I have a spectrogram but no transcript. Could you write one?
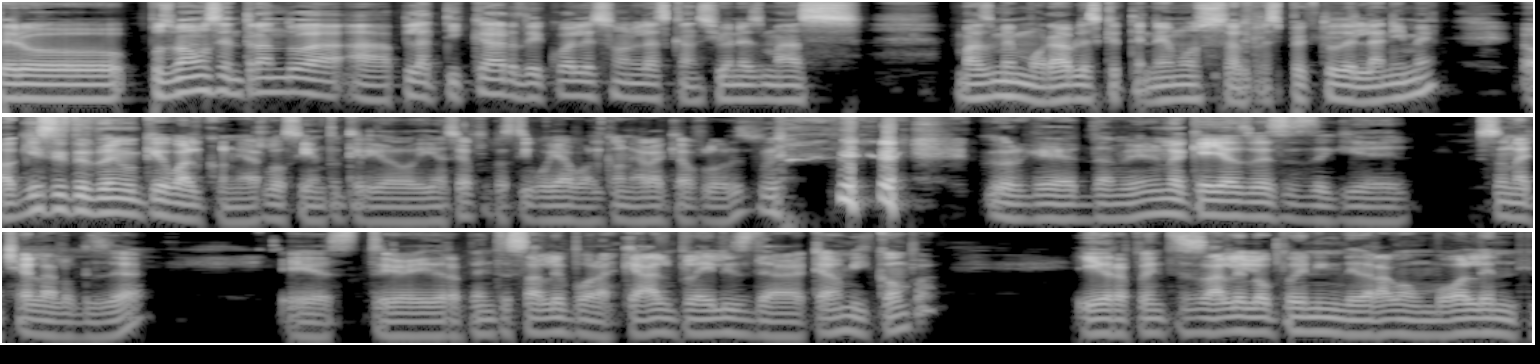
Pero pues vamos entrando a, platicar de cuáles son las canciones más, más memorables que tenemos al respecto del anime. Aquí sí te tengo que balconear, lo siento, querida audiencia, porque sí voy a balconear aquí a Flores. porque también en aquellas veces de que es una chela, lo que sea, este, y de repente sale por acá el playlist de acá mi compa, y de repente sale el opening de Dragon Ball en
